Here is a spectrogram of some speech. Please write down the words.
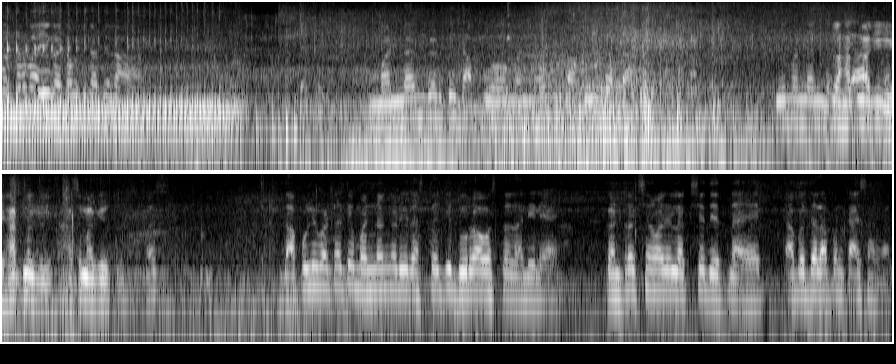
पसरवा आहे का हा मंडणगड ते दापो मंडणगड दापोली जाता. ते मंडणगड. हात मागे घे हात मागे. असं मागे होतो. बस. दापोली वाटा ते मंडणगड रस्त्याची दुरावस्था झालेली आहे. कंस्ट्रक्शनवाले लक्ष देत नाही आहेत. त्याबद्दल आपण काय सांगाल?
